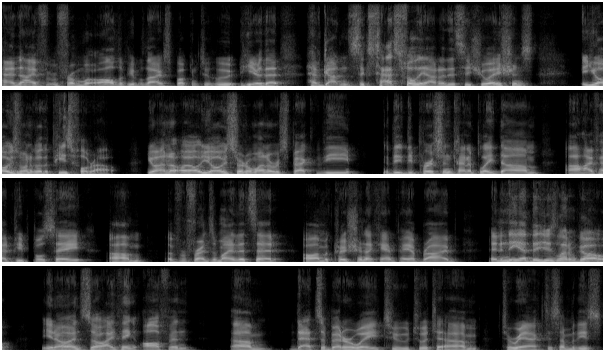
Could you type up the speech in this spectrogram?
And I've from all the people that I've spoken to who here that have gotten successfully out of these situations, you always want to go the peaceful route. You want to, you always sort of want to respect the the, the person kind of play dumb. Uh, I've had people say um, for friends of mine that said, "Oh, I'm a Christian, I can't pay a bribe," and in the end, they just let him go. You know, and so I think often um, that's a better way to to um, to react to some of these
